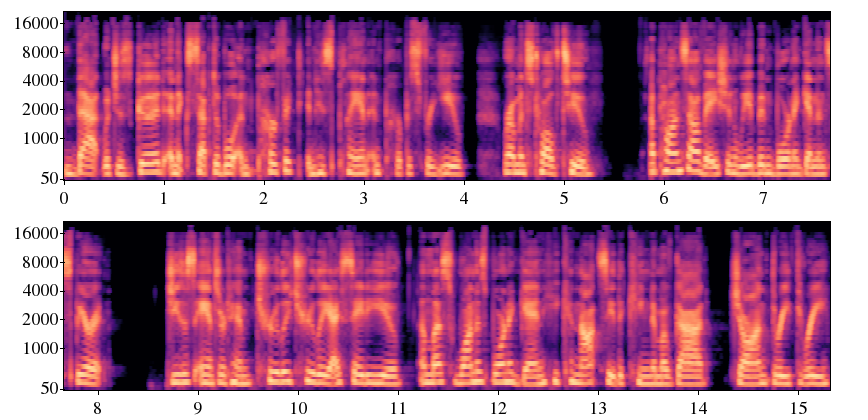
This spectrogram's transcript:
That which is good and acceptable and perfect in his plan and purpose for you. Romans 12, 2. Upon salvation, we have been born again in spirit Jesus answered him, Truly, truly, I say to you, unless one is born again, he cannot see the kingdom of God. John 3 3.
